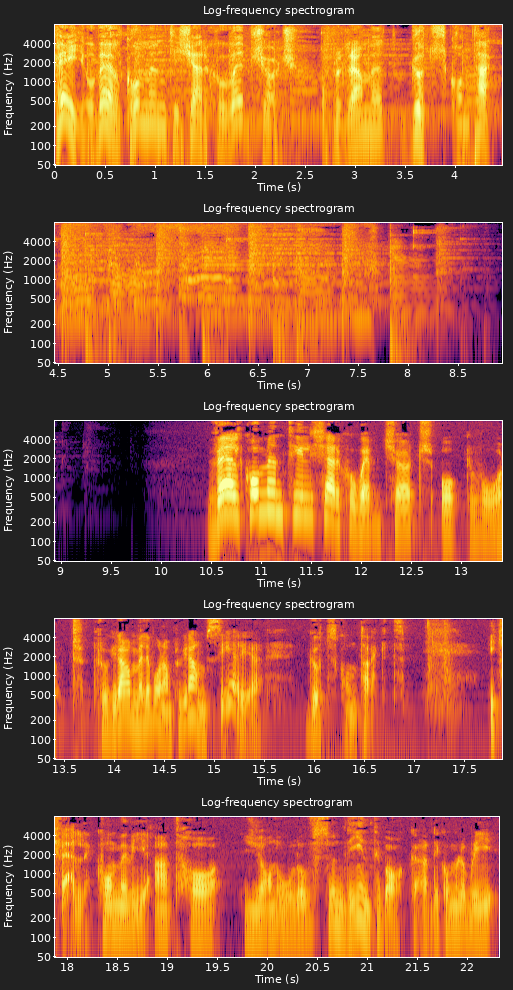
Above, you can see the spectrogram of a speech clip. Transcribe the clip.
Hej och välkommen till Kärsjö Web Church och programmet Gudskontakt. Välkommen till Kärsjö Web Church och vårt program, eller vår programserie Gudskontakt. Ikväll kommer vi att ha Jan-Olof Sundin tillbaka. Det kommer att bli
